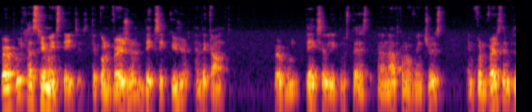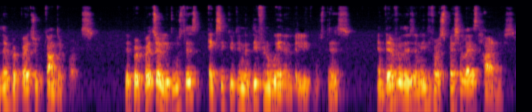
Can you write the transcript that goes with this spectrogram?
PerpLE has three main stages, the conversion, the execution, and the counting. PerpLE takes a litmus test and an outcome of interest and converts them to their perpetual counterparts. The perpetual litmus tests execute in a different way than the litmus tests, and therefore there is a need for a specialized harness.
